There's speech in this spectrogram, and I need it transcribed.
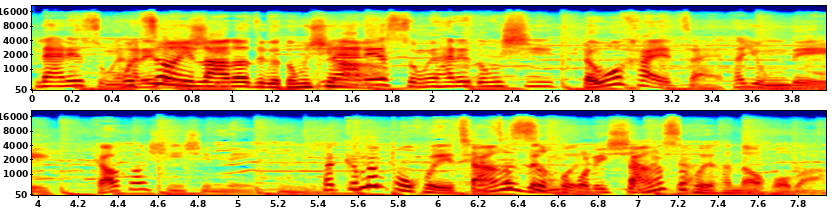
男的送给我她的东西，只要一拿到这个东西哈男，的送给他的东西都还在，他用得高高兴兴的，他根本不会当时会的当时会很恼火吧？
